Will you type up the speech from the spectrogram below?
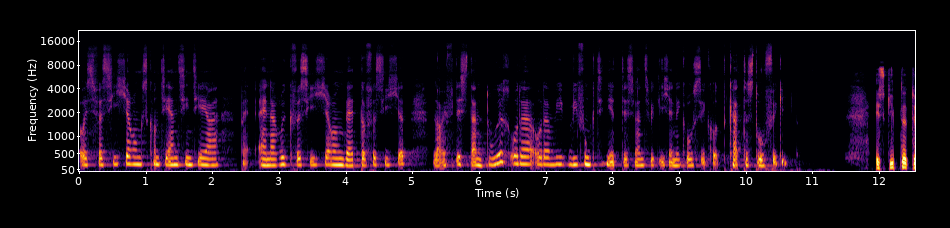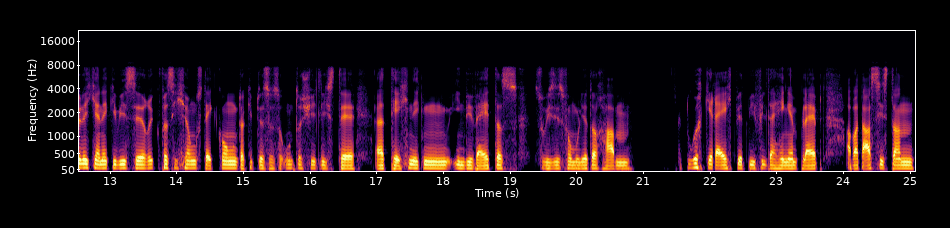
Als Versicherungskonzern sind Sie ja bei einer Rückversicherung weiter versichert. Läuft es dann durch oder, oder wie, wie funktioniert das, wenn es wirklich eine große Katastrophe gibt? Es gibt natürlich eine gewisse Rückversicherungsdeckung. Da gibt es also unterschiedlichste äh, Techniken, inwieweit das, so wie Sie es formuliert auch haben, durchgereicht wird, wie viel da hängen bleibt. Aber das ist dann,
